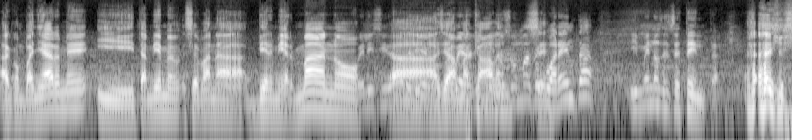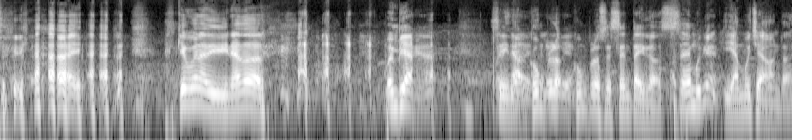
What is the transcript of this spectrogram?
a acompañarme y también se van a, viene mi hermano, Felicidades, allá a McAllen. Son más de sí. 40 y menos de 70. qué buen adivinador. Buen viaje, ¿eh? Sí, no, cumplo, cumplo 62. Se ve muy bien. Y a mucha honra.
